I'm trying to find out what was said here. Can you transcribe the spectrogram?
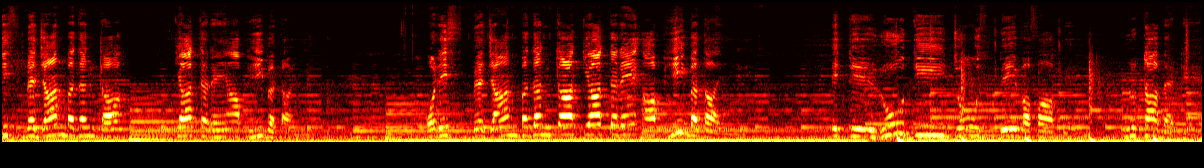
इस बेजान बदन का क्या करें आप ही बताइए? और इस बेजान बदन का क्या करें आप ही बताइए? इतनी रूह थी जो उस बेवफा पे लुटा बैठे हैं।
